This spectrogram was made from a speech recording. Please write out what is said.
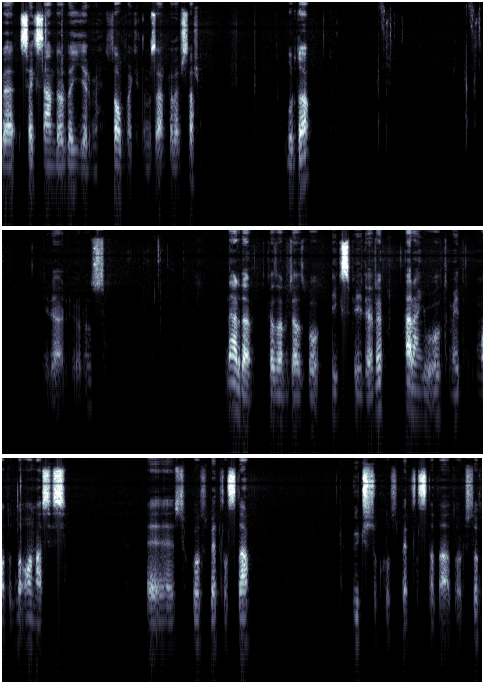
ve 84'e 20. Son paketimiz arkadaşlar. Burada ilerliyoruz. Nereden kazanacağız bu XP'leri? Herhangi bir Ultimate modunda 10 asist. Ee, Schools Battles'da 3 Schools Battles'da daha doğrusu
